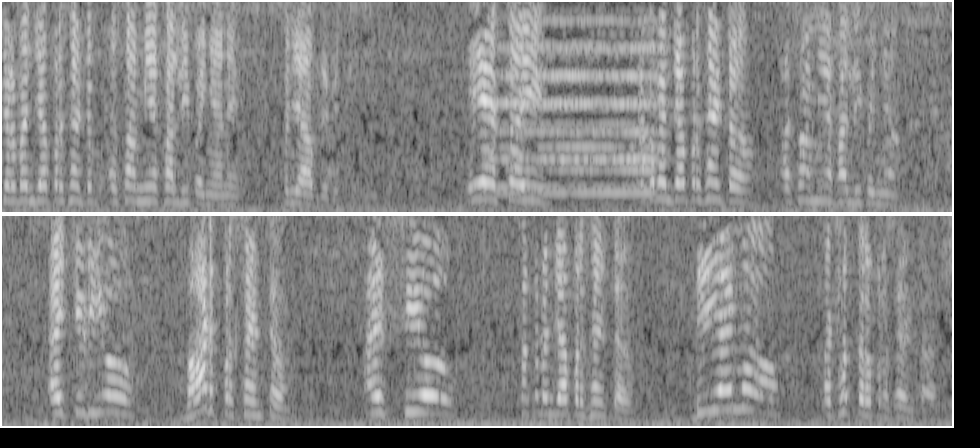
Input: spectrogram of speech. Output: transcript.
53% ਅਸਾਮੀਆਂ ਖਾਲੀ ਪਈਆਂ ਨੇ ਪੰਜਾਬ ਦੇ ਵਿੱਚ। ਏਐਸਆਈ 51% ਅਸਾਮੀਆਂ ਖਾਲੀ ਪਈਆਂ। HDO 62% SCO 57% DMO 78%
